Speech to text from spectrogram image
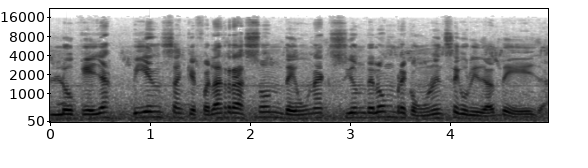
lo que ellas piensan que fue la razón de una acción del hombre con una inseguridad de ella.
